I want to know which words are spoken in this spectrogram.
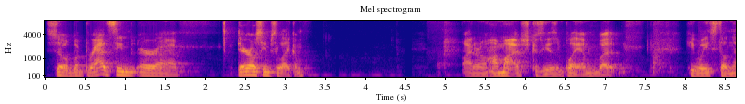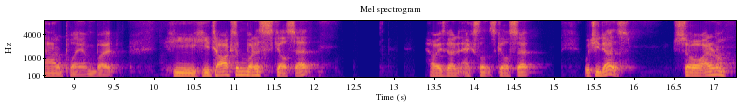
So, but Brad seems or uh, Daryl seems to like him. I don't know how much because he doesn't play him, but he waits till now to play him. But he he talks about his skill set, how he's got an excellent skill set, which he does. So I don't know.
